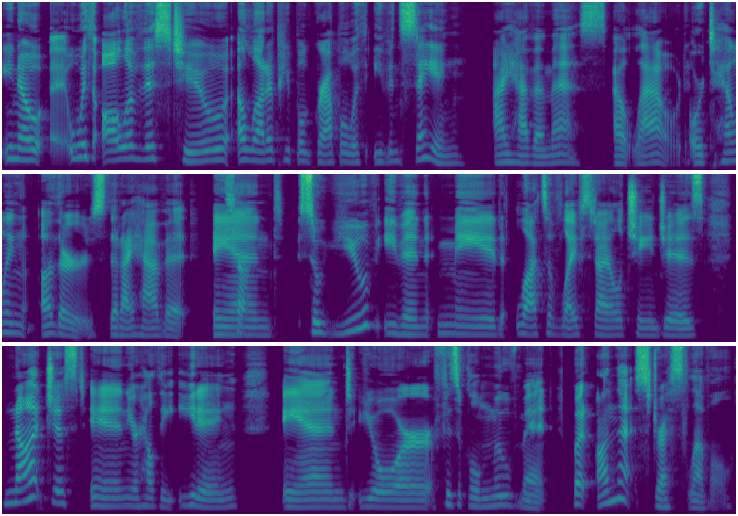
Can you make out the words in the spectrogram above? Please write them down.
you know, eh, with all of this too, a lot of people grapple with even saying, I have MS out loud or telling others that I have it. And sure. so you've even made lots of lifestyle changes, not just in your healthy eating and your physical movement, but on that stress level.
